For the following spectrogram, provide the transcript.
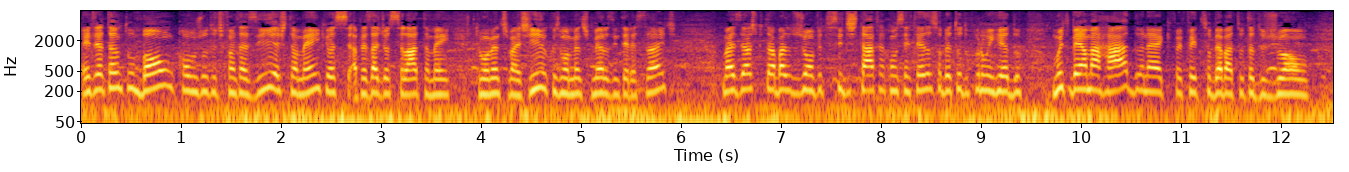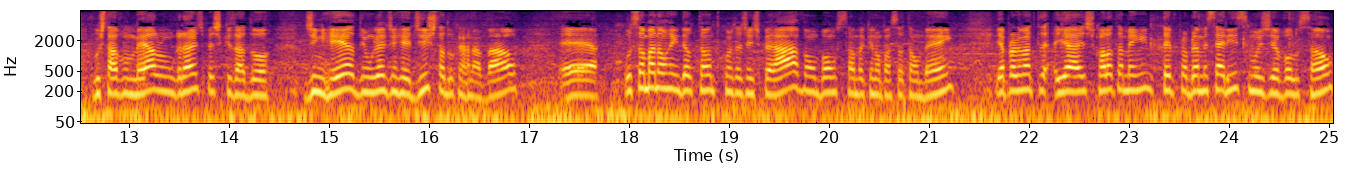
Entretanto, um bom conjunto de fantasias também, que apesar de oscilar também de momentos mais ricos, momentos menos interessantes, mas eu acho que o trabalho do João Vitor se destaca com certeza, sobretudo por um enredo muito bem amarrado, né, que foi feito sob a batuta do João Gustavo Melo, um grande pesquisador de enredo e um grande enredista do carnaval. É, o samba não rendeu tanto quanto a gente esperava, um bom samba que não passou tão bem. E a, problema, e a escola também teve problemas seríssimos de evolução.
